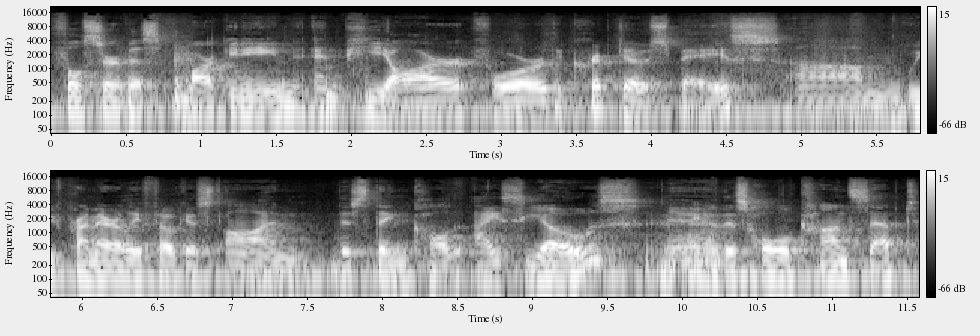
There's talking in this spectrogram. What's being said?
full service marketing and PR for the crypto space. Um, we've primarily focused on this thing called ICOs, Yeah. you know, this whole concept.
